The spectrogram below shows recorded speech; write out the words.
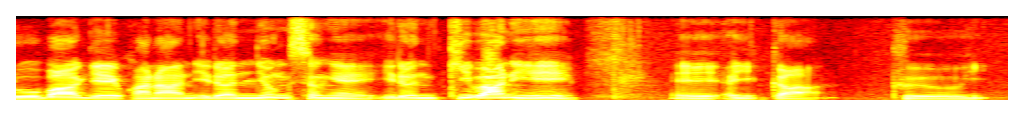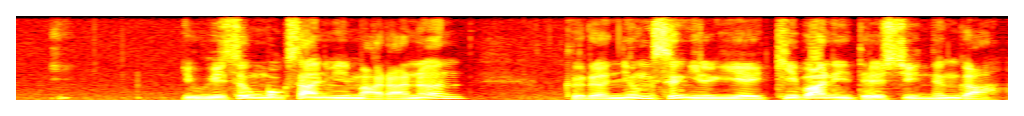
루박에 관한 이런 영성의 이런 기반이 그러니까 그 유기성 목사님이 말하는 그런 영성일기의 기반이 될 수 있는가?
